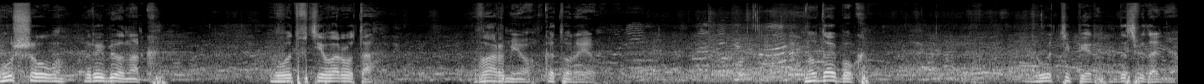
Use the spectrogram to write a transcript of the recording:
ушел ребенок вот в те ворота, в армию, которая ну, дай бог. Вот теперь. До свидания.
